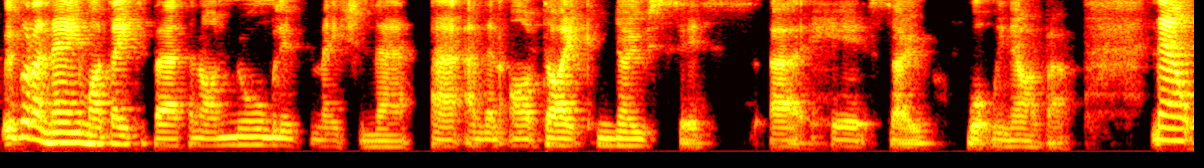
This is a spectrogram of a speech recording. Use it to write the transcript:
We've got our name, our date of birth, and our normal information there, uh, and then our diagnosis uh, here. So, what we know about. Now,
